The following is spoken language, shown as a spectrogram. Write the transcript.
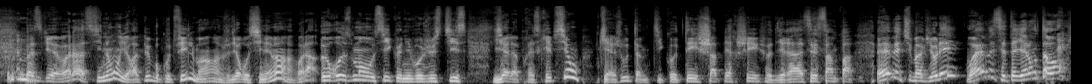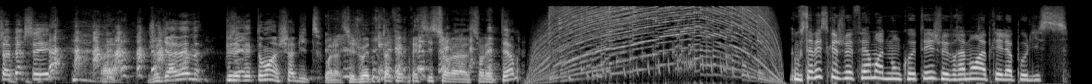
parce que voilà, sinon il y aurait plus beaucoup de films, hein, je veux dire au cinéma. Voilà. Heureusement aussi qu'au niveau justice, il y a la prescription qui ajoute un petit côté chat perché, je dirais assez sympa. Eh mais tu m'as violé? Ouais, mais c'était il y a longtemps, chat perché. Voilà. Je dirais même plus exactement un chabit. Voilà, si je veux être tout à fait précis sur, la, sur les termes. Vous savez ce que je vais faire moi de mon côté? Je vais vraiment appeler la police.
